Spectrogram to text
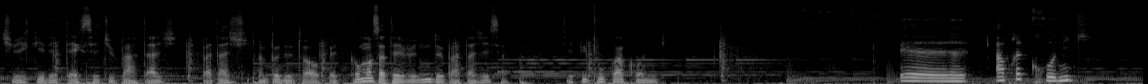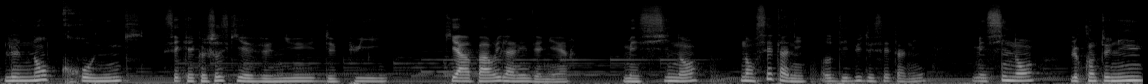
tu écris des textes et tu partages. Tu partages un peu de toi au fait. Comment ça t'est venu de partager ça? Et puis pourquoi chronique? Euh, après chronique, le nom chronique, c'est quelque chose qui est venu depuis, qui a apparu l'année dernière. Mais sinon, non, cette année, au début de cette année. Mais sinon, le contenu,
